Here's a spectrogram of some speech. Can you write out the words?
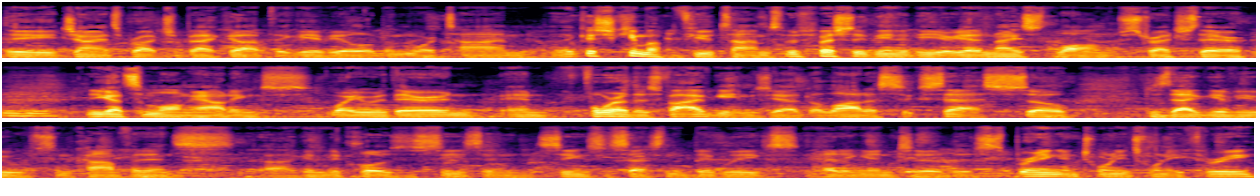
the Giants brought you back up. They gave you a little bit more time. I guess you came up a few times, but especially at the end of the year. You had a nice long stretch there. Mm-hmm. You got some long outings while you were there, and, and four of those five games, you had a lot of success. So, does that give you some confidence uh, getting to close the season, seeing success in the big leagues heading into the spring in 2023?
